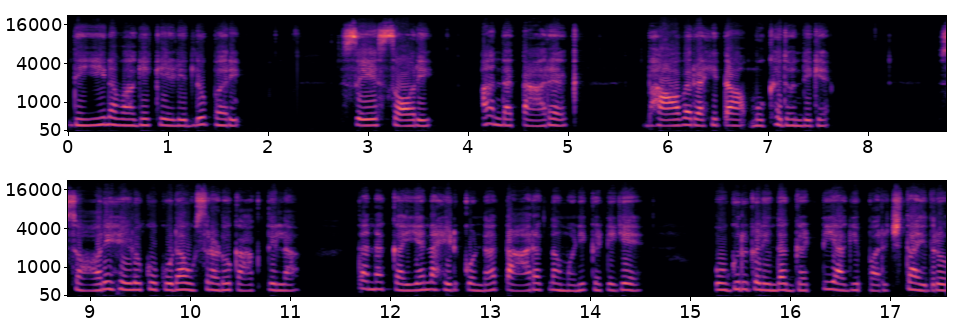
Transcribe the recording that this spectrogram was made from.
ದೀನವಾಗಿ ಕೇಳಿದ್ಲು ಪರಿ. ಸೇ ಸಾರಿ ಅಂದ ತಾರಕ್ ಭಾವರಹಿತ ಮುಖದೊಂದಿಗೆ. ಸಾರಿ ಹೇಳೋಕ್ಕೂ ಕೂಡ ಉಸಿರಾಡೋಕ್ಕಾಗ್ತಿಲ್ಲ ತನ್ನ ಕೈಯನ್ನ ಹಿಡ್ಕೊಂಡ ತಾರಕ್ನ ಮಣಿಕಟ್ಟಿಗೆ ಉಗುರುಗಳಿಂದ ಗಟ್ಟಿಯಾಗಿ ಪರಚ್ತಾ ಇದ್ರು.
